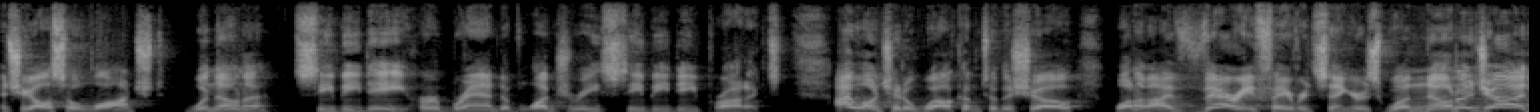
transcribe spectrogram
And she also launched Wynonna CBD, her brand of luxury CBD products. I want you to welcome to the show one of my very favorite singers, Wynonna Judd.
